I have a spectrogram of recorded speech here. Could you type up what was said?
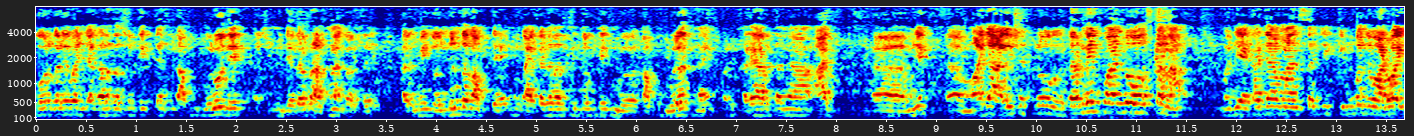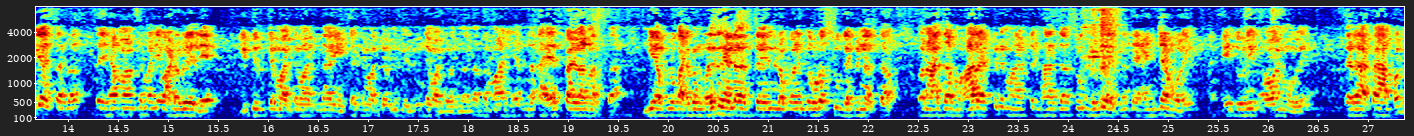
गोरगरिबांच्या घरात असो केक त्यासून कापून मिळू देत अशी मी जगावर प्रार्थना करतोय. कारण मी दोन दोनदा कापते पण काय काय जणांची तो केक कापून मिळत नाही. पण खऱ्या अर्थानं आज म्हणजे माझ्या आयुष्यातलो टर्निंग पॉईंट जो असताना म्हणजे एखाद्या माणसाची किंमत वाढवायची असेल ना, तर ह्या माणसं माझे वाढवलेले आहे. युट्यूबच्या माध्यमातून इंस्टाच्या माध्यमातून फेसबुकच्या माध्यमातून. आता मला यातला काहीच कळला नसता. मी आपलं कार्यक्रम घरीच राहिला असतं आणि लोकांनी तेवढं सुख घेतलं नसतं. पण आता महाराष्ट्र महाराष्ट्र भारत सुख घेतलं असतं ना यांच्यामुळे हे दोन्ही भावांमुळे तर आता आपण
